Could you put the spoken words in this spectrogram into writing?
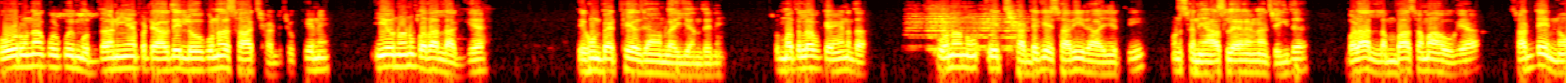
ਹੋਰ ਉਹਨਾਂ ਕੋਲ ਕੋਈ ਮੁੱਦਾ ਨਹੀਂ ਹੈ, ਪਟਿਆਲੇ ਦੇ ਲੋਕ ਉਹਨਾਂ ਦਾ ਸਾਥ ਛੱਡ ਚੁੱਕੇ ਨੇ। ਇਹ ਉਹਨਾਂ ਨੂੰ ਪਤਾ ਲੱਗ ਗਿਆ ਤੇ ਹੁਣ ਬੈਠੇ ਇਲਜ਼ਾਮ ਲਾਈ ਜਾਂਦੇ ਨੇ। ਸੋ ਮਤਲਬ ਕਹਿਣ ਦਾ, ਉਹਨਾਂ ਨੂੰ ਇਹ ਛੱਡ ਕੇ ਸਾਰੀ ਰਾਜਨੀਤੀ ਹੁਣ ਸੰਨਿਆਸ ਲੈ ਲੈਣਾ ਚਾਹੀਦਾ। ਬੜਾ ਲੰਬਾ ਸਮਾਂ ਹੋ ਗਿਆ। ਸਾਢੇ 9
